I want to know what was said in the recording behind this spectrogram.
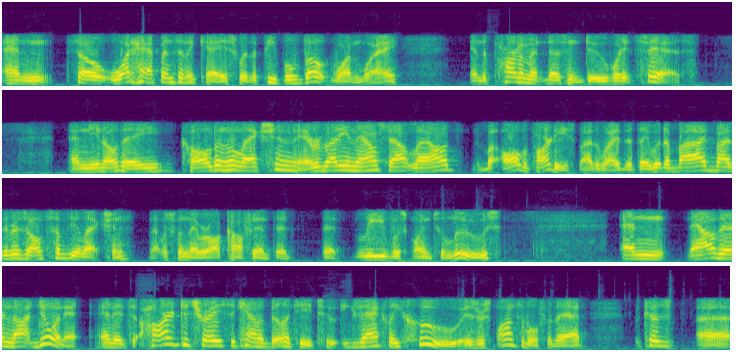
and so, what happens in a case where the people vote one way and the parliament doesn't do what it says? And, you know, they called an election and everybody announced out loud, all the parties, by the way, that they would abide by the results of the election. That was when they were all confident that, that Leave was going to lose. And now they're not doing it. And it's hard to trace accountability to exactly who is responsible for that because uh,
